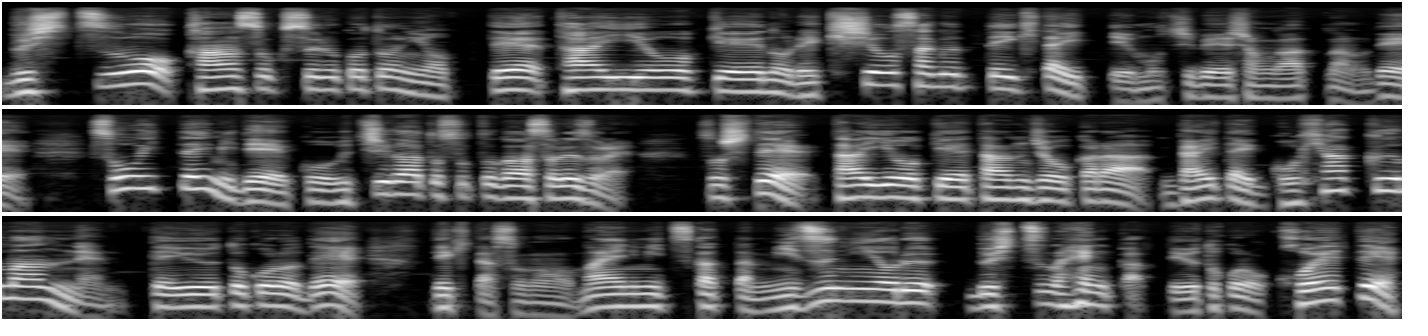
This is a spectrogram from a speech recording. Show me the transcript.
物質を観測することによって太陽系の歴史を探っていきたいっていうモチベーションがあったので、そういった意味で、こう内側と外側それぞれそして太陽系誕生からだいたい500万年っていうところでできたその前に見つかった水による物質の変化っていうところを超えて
